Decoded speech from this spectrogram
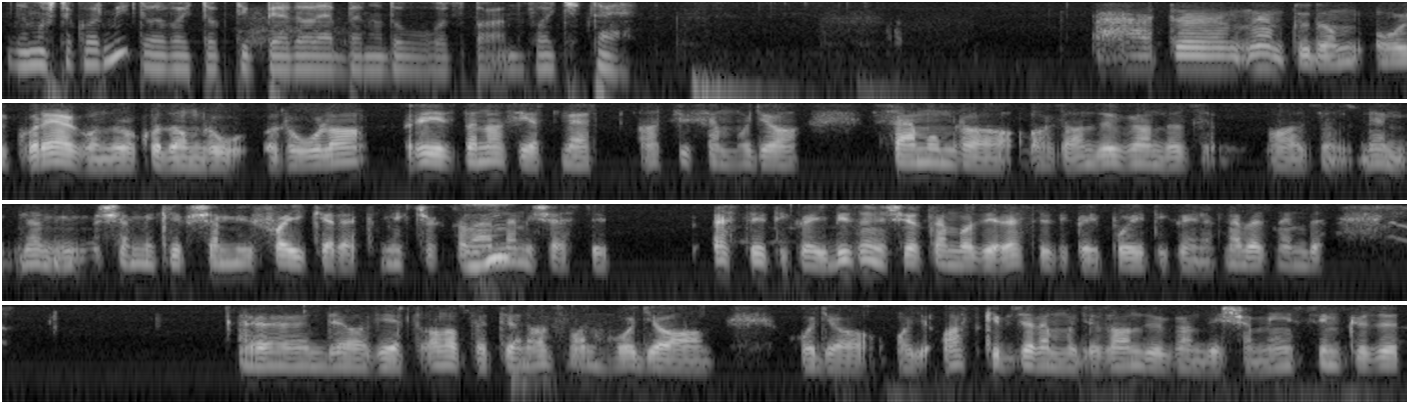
de most akkor mitől vagytok ti például ebben a dobozban, vagy te? Hát nem tudom, olykor elgondolkodom róla, részben azért, mert azt hiszem, hogy a számomra az underground az, az nem, nem semmiképp semmi fai keret, még csak talán uh-huh. nem is esztét, esztétikai, bizonyos értelemben azért esztétikai politikainak nevezném, de de azért alapvetően az van, hogy, a, hogy, a, hogy azt képzelem, hogy az underground és a mainstream között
